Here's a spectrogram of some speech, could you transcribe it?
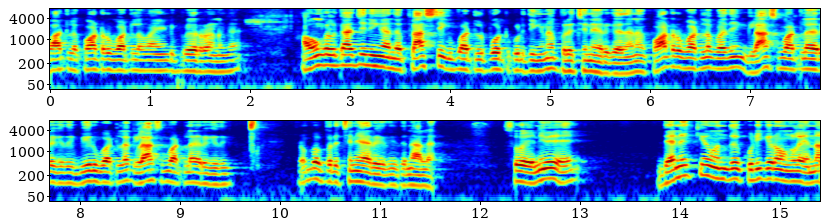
பாட்டில் குவார்ட்டர் பாட்டில் வாங்கிட்டு போயிடுறானுங்க. அவங்களுக்காச்சும் நீங்கள் அந்த பிளாஸ்டிக் பாட்டில் போட்டு கொடுத்தீங்கன்னா பிரச்சனை இருக்காது. ஆனால் குவார்ட்டர் பாட்டில் பார்த்தீங்கன்னா கிளாஸ் பாட்டிலாக இருக்குது பீர் பாட்டிலாக கிளாஸ் பாட்டிலாக இருக்குது. ரொம்ப பிரச்சனையாக இருக்குது இதனால். ஸோ எனிவே தினைக்கும் வந்து குடிக்கிறவங்கள என்ன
